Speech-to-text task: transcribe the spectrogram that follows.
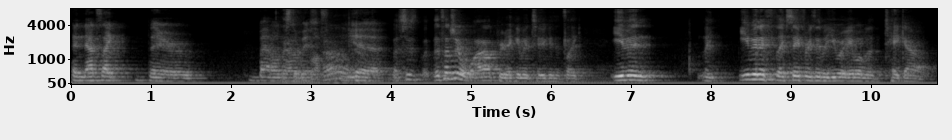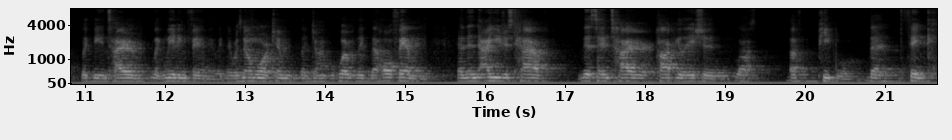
and that's like their That's battleground their basically. buffer. Oh. Yeah, That's just that's such a wild predicament too, because it's like even like even if like say for example you were able to take out like the entire like leading family, like there was no more Kim like John whoever like the whole family, and then now you just have this entire population lost of people that think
